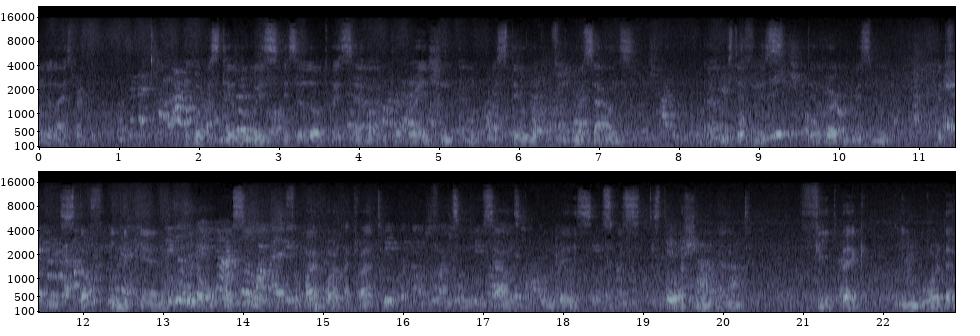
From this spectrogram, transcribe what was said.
on the last record. But what we still do is, is a lot with uh, preparation and we're still looking for new sounds. Um, Stefan is still working with some different stuff in the piano. Also, for my part, I try to find some new sounds on bass with distortion and feedback even more than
